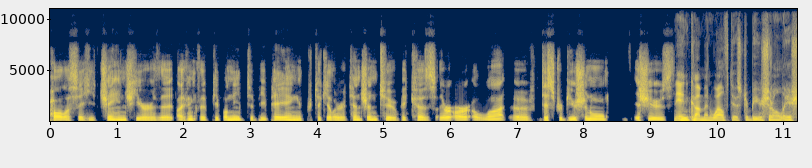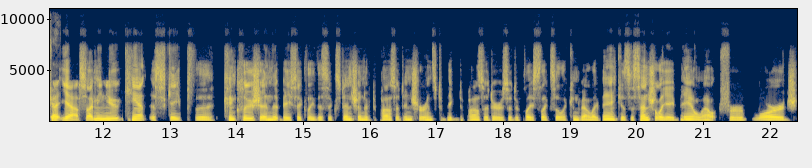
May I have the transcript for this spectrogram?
policy change here that I think that people need to be paying particular attention to because there are a lot of distributional issues. Income and wealth distributional issues. Uh, yeah. So, I mean, you can't escape the conclusion that basically this extension of deposit insurance to big depositors at a place like Silicon Valley Bank is essentially a bailout for large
